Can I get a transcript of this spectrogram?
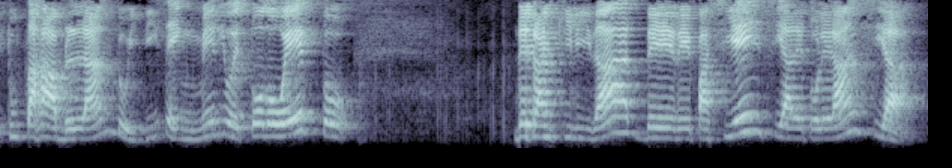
tú estás hablando y dices en medio de todo esto de tranquilidad, de, paciencia, de tolerancia?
